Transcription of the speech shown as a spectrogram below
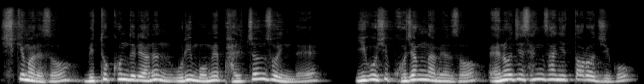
쉽게 말해서 미토콘드리아는 우리 몸의 발전소인데 이곳이 고장나면서 에너지 생산이 떨어지고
